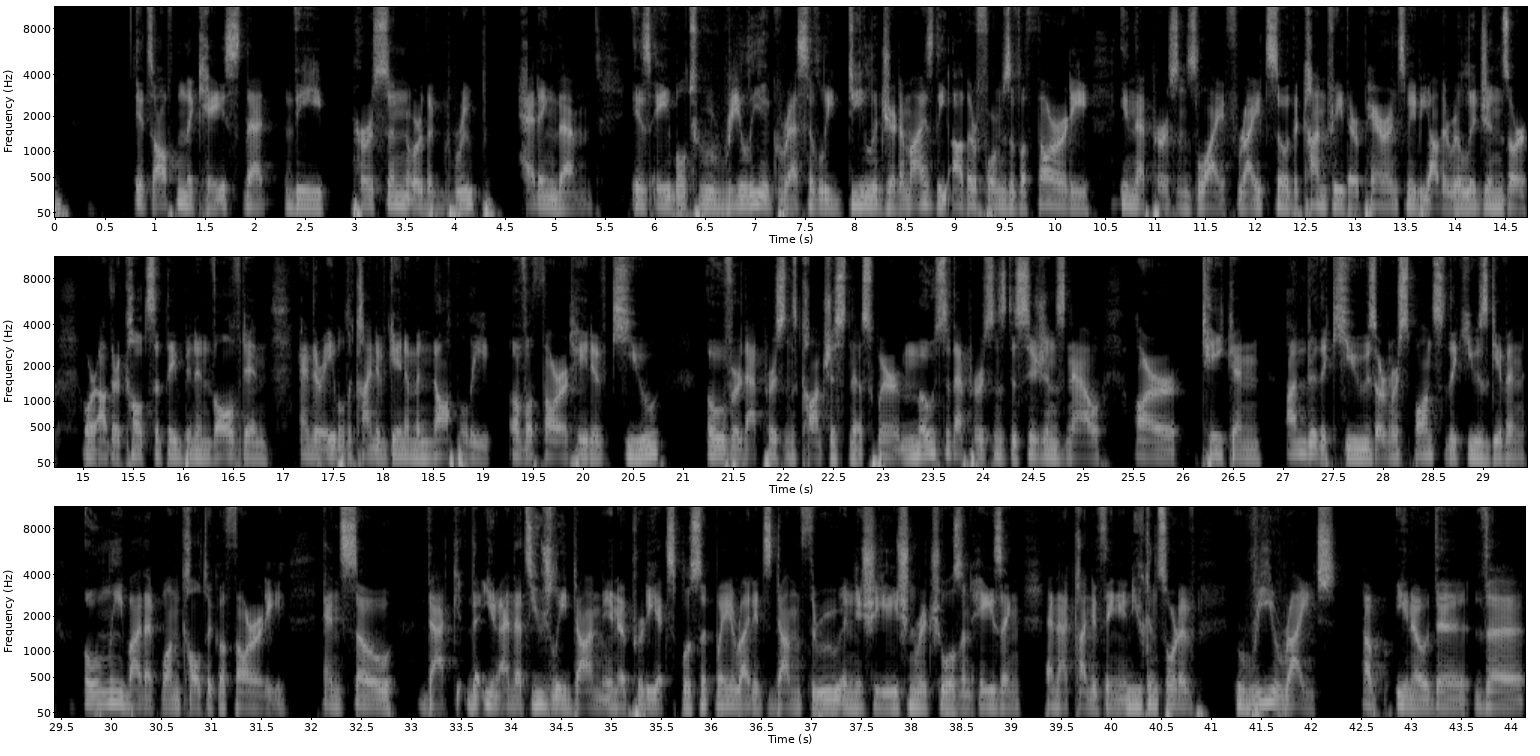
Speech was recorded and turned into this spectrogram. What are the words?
it's often the case that the person or the group heading them is able to really aggressively delegitimize the other forms of authority in that person's life, right? So the country, their parents, maybe other religions or or other cults that they've been involved in, and they're able to kind of gain a monopoly of authoritative cue over that person's consciousness, where most of that person's decisions now are taken under the cues or in response to the cues given only by that one cultic authority. And so that that you know and that's usually done in a pretty explicit way right? It's done through initiation rituals and hazing and that kind of thing. And you can sort of rewrite up you know the the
